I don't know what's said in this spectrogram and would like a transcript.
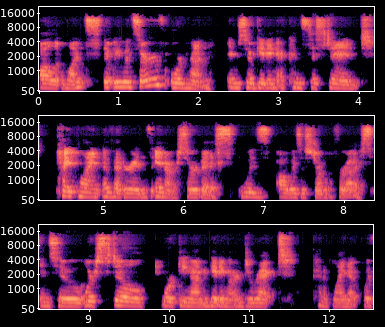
all at once that we would serve or none. And so getting a consistent pipeline of veterans in our service was always a struggle for us. And so we're still working on getting our direct kind of lineup with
